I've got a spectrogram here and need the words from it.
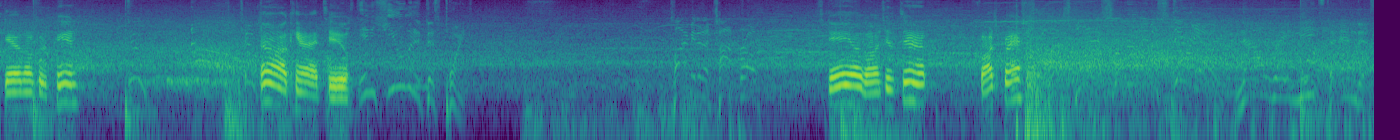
Stereo going for the pin. Oh, count out two. Inhuman at this point. Climbing to the top rope. Stereo going to the top. Frog splash. Splash from Rey Mysterio. Now Rey needs to end this.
